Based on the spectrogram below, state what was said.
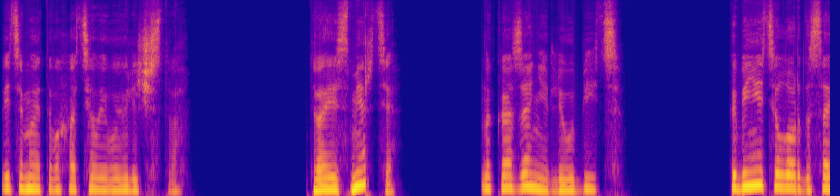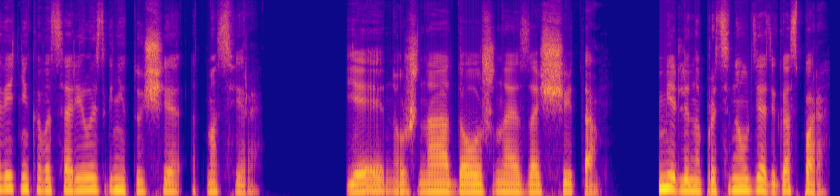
Видимо, этого хотело его величество. «Твоей смерти?» «Наказание для убийц». В кабинете лорда-советника воцарилась гнетущая атмосфера. «Ей нужна должная защита», — медленно протянул дядя Гаспара.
